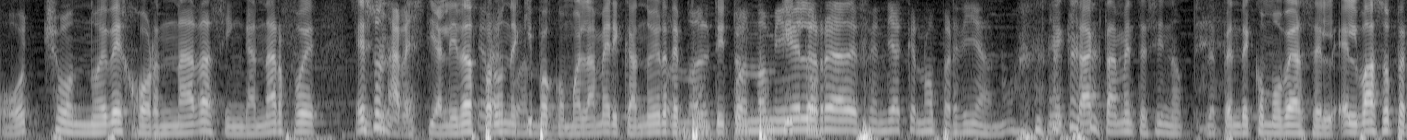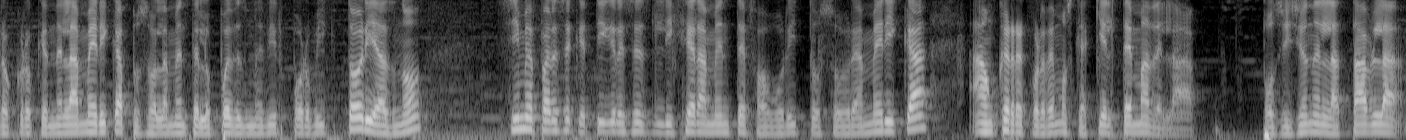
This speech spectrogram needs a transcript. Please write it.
ocho o nueve jornadas sin ganar. Fue, es una bestialidad para un cuando- equipo como el América, no ir de Cuando el- puntito en Cuando puntito. Miguel Herrera defendía que no perdía, ¿no? Exactamente, sí, no, pues depende cómo veas el, el vaso, pero creo que en el América pues solamente lo puedes medir por victorias, ¿no? Sí me parece que Tigres es ligeramente favorito sobre América, aunque recordemos que aquí el tema de la posición en la tabla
